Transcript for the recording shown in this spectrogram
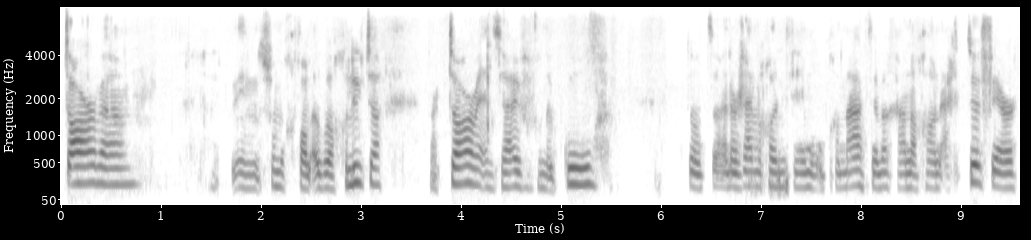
tarwe, in sommige gevallen ook wel gluten, maar tarwe en zuivel van de kool, dat, uh, daar zijn we gewoon niet helemaal op gemaakt. En we gaan dan gewoon eigenlijk te ver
